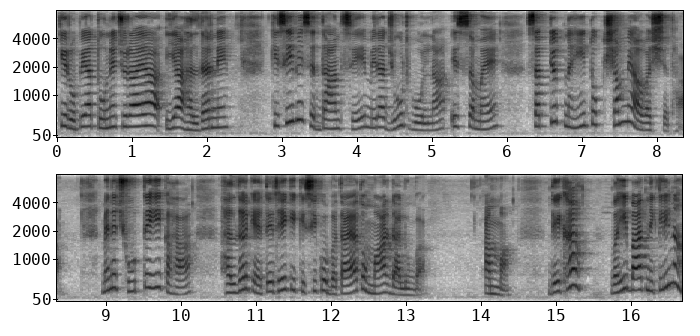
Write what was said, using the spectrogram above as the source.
کہ روپیہ تو نے چرایا یا ہلدر نے؟ کسی بھی سدھانت سے میرا جھوٹ بولنا اس سمے ستیت نہیں تو کشمیا اوشیہ تھا۔ میں نے چھوٹتے ہی کہا، ہلدر کہتے تھے کہ کسی کو بتایا تو مار ڈالوں گا۔ اماں، دیکھا، وہی بات نکلی نا۔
